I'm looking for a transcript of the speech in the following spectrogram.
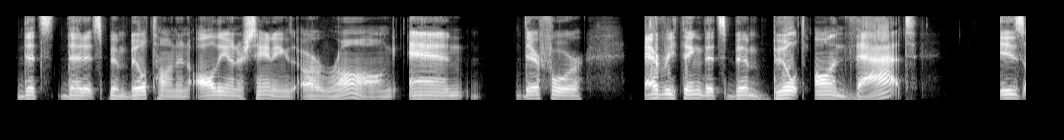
that's that it's been built on and all the understandings are wrong and therefore everything that's been built on that is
